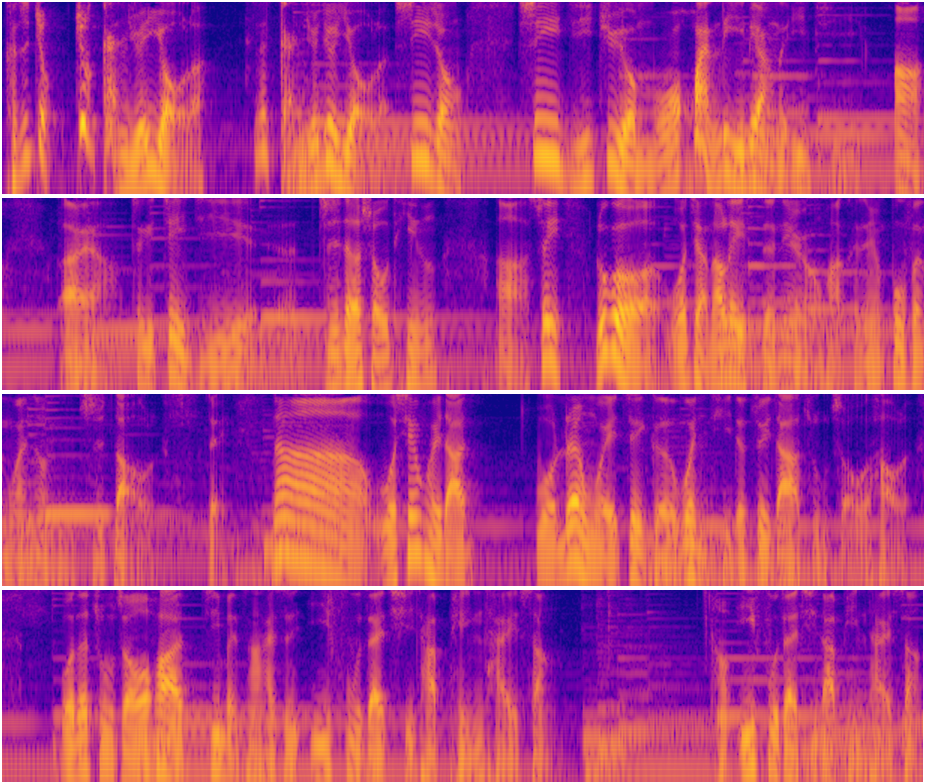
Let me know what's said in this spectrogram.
可是就就感觉有了，那感觉就有了，是一种是一集具有魔幻力量的一集啊！哎呀，这个这一集值得收听啊！所以如果我讲到类似的内容的话，可能有部分观众已经知道了。对，那我先回答我认为这个问题的最大主轴好了。我的主轴的话，基本上还是依附在其他平台上，好，依附在其他平台上，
